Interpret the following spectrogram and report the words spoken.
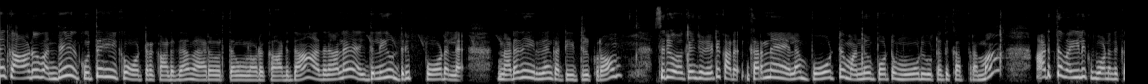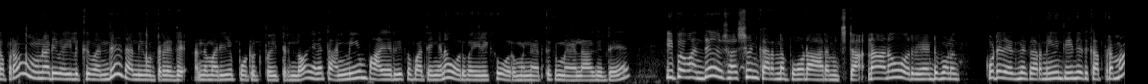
இந்த காடும் வந்து குத்தகைக்கு ஓட்டுற காடு தான் வேற ஒருத்தவங்களோட காடு தான். அதனால இதுலேயும் ட்ரிப் போடலை. நடநீர் தான் கட்டிட்டு இருக்கிறோம். சரி ஓகேன்னு சொல்லிட்டு கட கரணை எல்லாம் போட்டு மண் போட்டு மூடி விட்டதுக்கு அப்புறமா அடுத்த வயலுக்கு போனதுக்கப்புறம் முன்னாடி வயலுக்கு வந்து தண்ணி விட்டுறது அந்த மாதிரியே போட்டுட்டு போயிட்டு இருந்தோம். ஏன்னா தண்ணியும் பாயறதுக்கு பார்த்தீங்கன்னா ஒரு வயலுக்கு ஒரு மணி நேரத்துக்கு மேலே ஆகுது இப்போ வந்து சஷ்வின் கரனை போட ஆரம்பிச்சிட்டான் நானும் ஒரு ரெண்டு மூணு கூடையில் இருந்த கரணையும் தீர்ந்ததுக்கு அப்புறமா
